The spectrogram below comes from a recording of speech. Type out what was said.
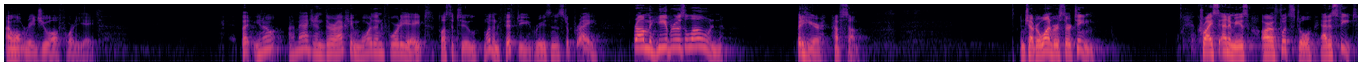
I won't read you all 48. But, you know, I imagine there are actually more than 48, plus a two, more than 50 reasons to pray from Hebrews alone. But here, have some. In chapter 1, verse 13, Christ's enemies are a footstool at his feet.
